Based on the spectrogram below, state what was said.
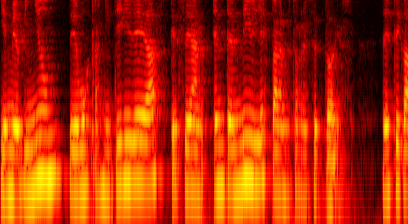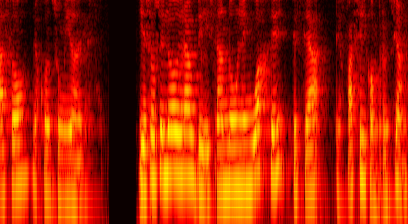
y en mi opinión debemos transmitir ideas que sean entendibles para nuestros receptores, en este caso los consumidores. Y eso se logra utilizando un lenguaje que sea de fácil comprensión.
